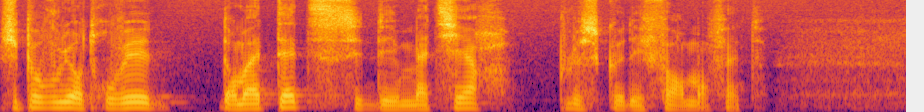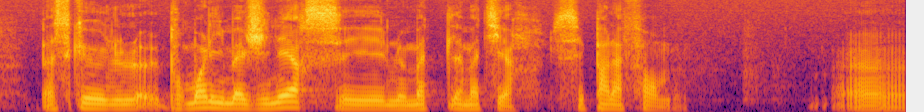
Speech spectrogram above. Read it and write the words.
J'ai pas voulu en trouver. Dans ma tête, c'est des matières plus que des formes en fait. Parce que pour moi, l'imaginaire, c'est la matière, c'est pas la forme. Euh,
